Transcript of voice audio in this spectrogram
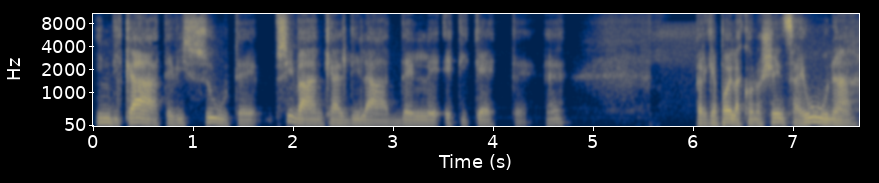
indicate, vissute, si va anche al di là delle etichette, eh? perché poi la conoscenza è una.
